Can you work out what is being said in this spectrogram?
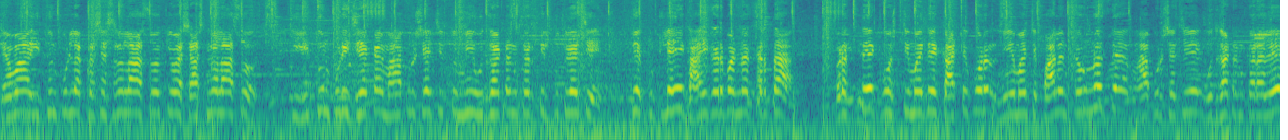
तेव्हा इथून पुढल्या प्रशासनाला असो किंवा शासनाला असो की इथून पुढे जे काही महापुरुषांची तुम्ही उद्घाटन करतील पुतळ्याचे ते कुठलेही घाई गडबड न करता प्रत्येक गोष्टीमध्ये काटेकोर नियमांचे पालन करूनच त्या महापुरुषाचे उद्घाटन करावे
